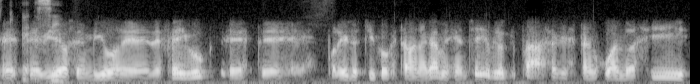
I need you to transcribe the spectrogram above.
este, eh, videos en vivo de, de, Facebook, este, por ahí los chicos que estaban acá me decían, che, pero ¿qué pasa? Que se están jugando así,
